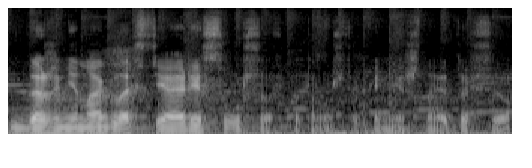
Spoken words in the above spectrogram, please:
даже не наглости, а ресурсов, потому что, конечно, это все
